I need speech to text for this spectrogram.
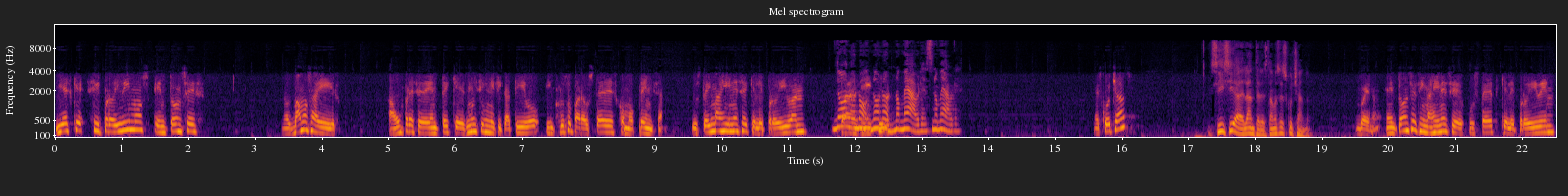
Y es que si prohibimos, entonces nos vamos a ir a un precedente que es muy significativo, incluso para ustedes como prensa. Usted imagínese que le prohíban... No, no, no, no, no, no me abres, no me abres. ¿Me escuchas? Sí, sí, adelante, le estamos escuchando. Bueno, entonces imagínese usted que le prohíben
